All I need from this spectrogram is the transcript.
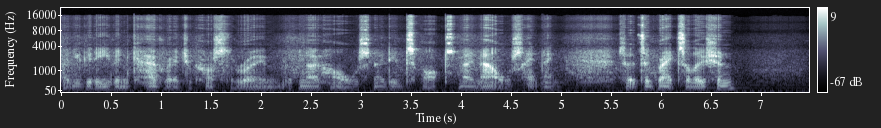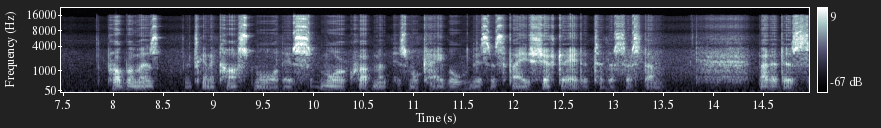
but you get even coverage across the room with no holes, no dead spots, no nulls happening. So it's a great solution. Problem is it's going to cost more. There's more equipment, there's more cable, there's this phase shifter added to the system but it is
